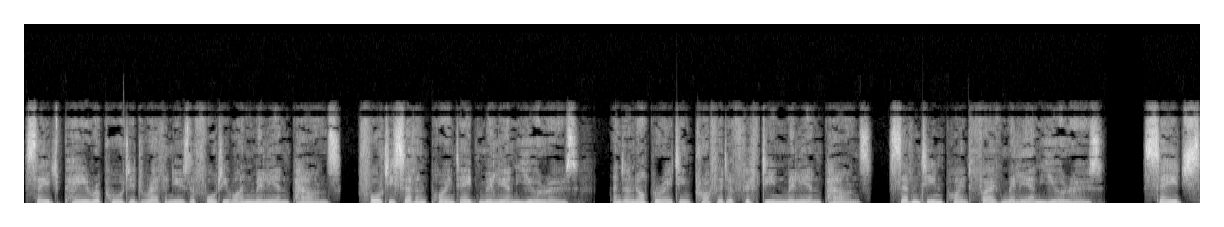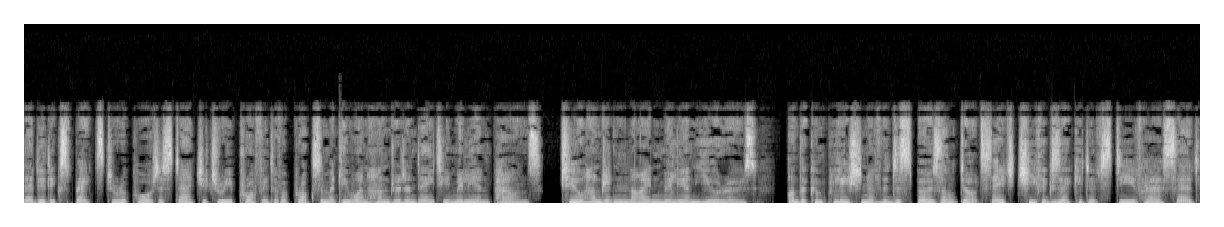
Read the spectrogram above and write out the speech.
Sage Pay reported revenues of £41 million, £47.8 million, Euros, and an operating profit of £15 million, €17.5 million. Euros. Sage said it expects to report a statutory profit of approximately £180 million, €209 million, Euros, on the completion of the disposal. Sage Chief Executive Steve Hare said,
